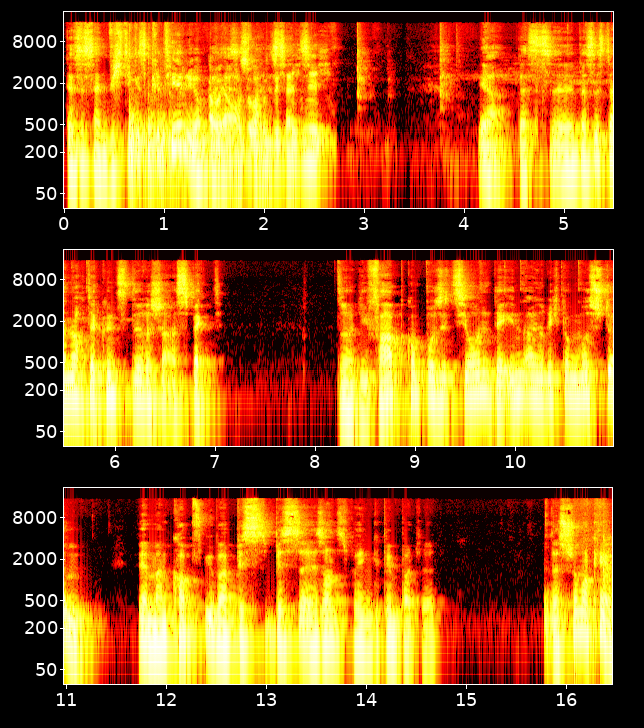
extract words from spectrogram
das ist ein wichtiges Kriterium bei aber der das Auswahl ist offensichtlich des Sets. nicht. Ja, das, äh, das ist dann noch der künstlerische Aspekt. So, die Farbkomposition der Inneneinrichtung muss stimmen. wenn man Kopf über bis, bis äh, sonst wohin gepimpert wird. Das ist schon okay.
